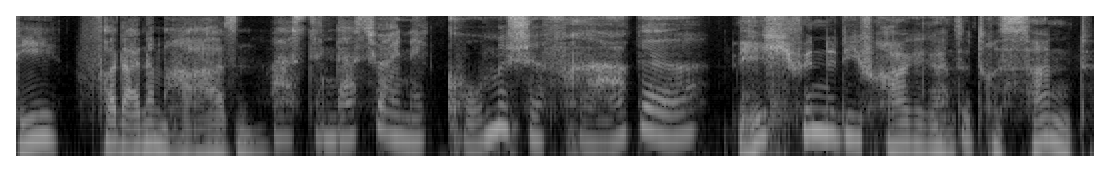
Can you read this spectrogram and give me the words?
die von einem Hasen. Was denn das für eine komische Frage? Ich finde die Frage ganz interessant.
